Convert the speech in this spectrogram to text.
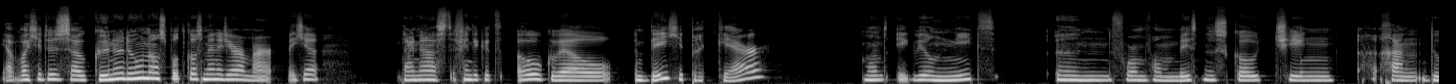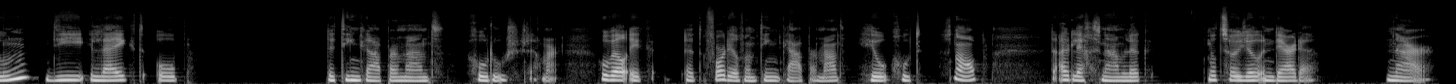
ja, wat je dus zou kunnen doen als podcastmanager. Maar weet je, daarnaast vind ik het ook wel een beetje precair. Want ik wil niet een vorm van business coaching gaan doen die lijkt op de 10k per maand goeroes, zeg maar. Hoewel ik het voordeel van 10k per maand heel goed snap. De uitleg is namelijk dat sowieso een derde naar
